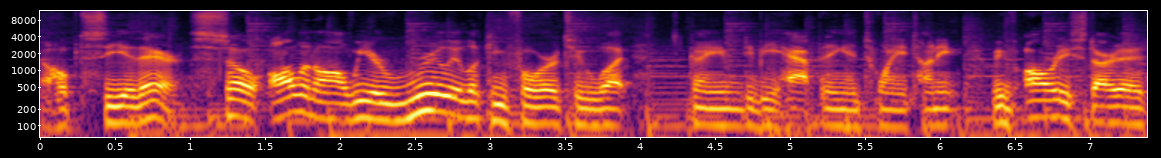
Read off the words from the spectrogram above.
I hope to see you there. So all in all, we are really looking forward to what's going to be happening in 2020. We've already started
